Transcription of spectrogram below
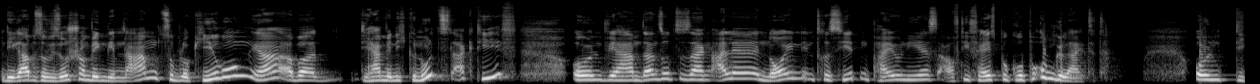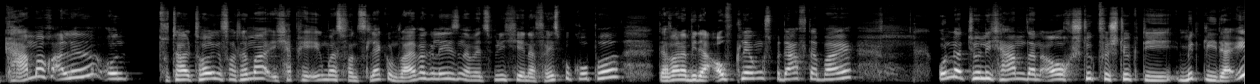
Die gab es sowieso schon wegen dem Namen zur Blockierung, ja, aber die haben wir nicht genutzt aktiv. Und wir haben dann sozusagen alle neuen interessierten Pioneers auf die Facebook-Gruppe umgeleitet. Und die kamen auch alle und total toll gefragt, hör mal, ich habe hier irgendwas von Slack und River gelesen, aber jetzt bin ich hier in der Facebook-Gruppe. Da war dann wieder Aufklärungsbedarf dabei. Und natürlich haben dann auch Stück für Stück die Mitglieder in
